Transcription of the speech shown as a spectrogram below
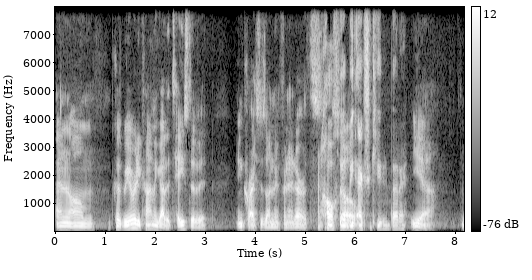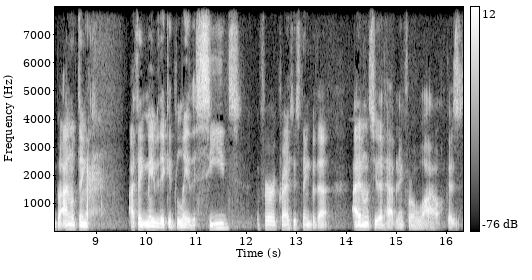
And um, because we already kind of got a taste of it in Crisis on Infinite Earths. Hopefully it'll be executed better. Yeah, but I don't think. I think maybe they could lay the seeds for a Crisis thing, but that I don't see that happening for a while because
